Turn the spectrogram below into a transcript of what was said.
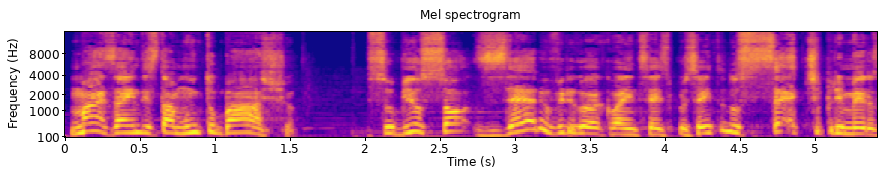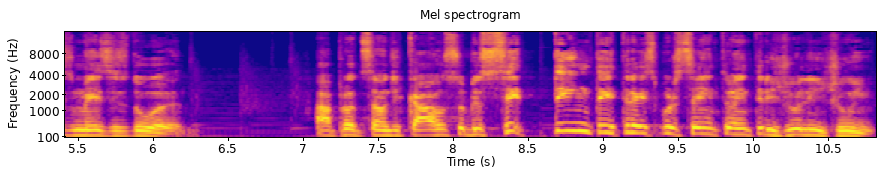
mas ainda está muito baixo. Subiu só 0,46% nos sete primeiros meses do ano. A produção de carros subiu 73% entre julho e junho,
